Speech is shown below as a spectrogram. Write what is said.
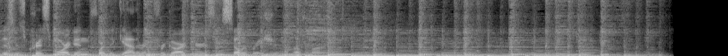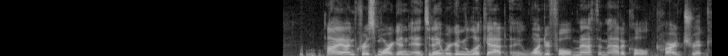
This is Chris Morgan for the Gathering for Gardner's Celebration of Mind. Hi, I'm Chris Morgan, and today we're going to look at a wonderful mathematical card trick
